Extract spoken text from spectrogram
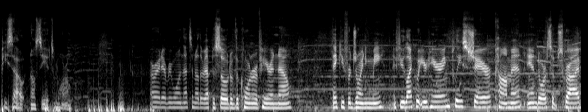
Peace out, and I'll see you tomorrow. All right, everyone, that's another episode of The Corner of Here and Now. Thank you for joining me. If you like what you're hearing, please share, comment, and or subscribe.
